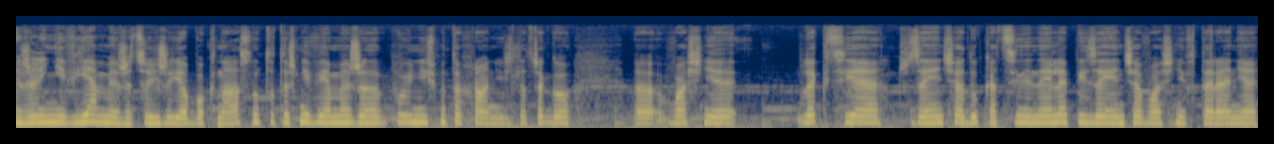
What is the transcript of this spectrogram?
jeżeli nie wiemy, że coś żyje obok nas, no to też nie wiemy, że powinniśmy to chronić. Dlatego e, właśnie lekcje czy zajęcia edukacyjne, najlepiej zajęcia właśnie w terenie,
